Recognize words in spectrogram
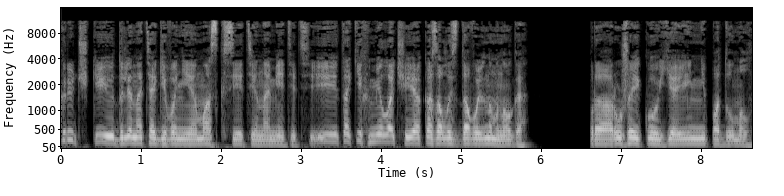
Крючки для натягивания маск-сети наметить, и таких мелочей оказалось довольно много. Про оружейку я и не подумал.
